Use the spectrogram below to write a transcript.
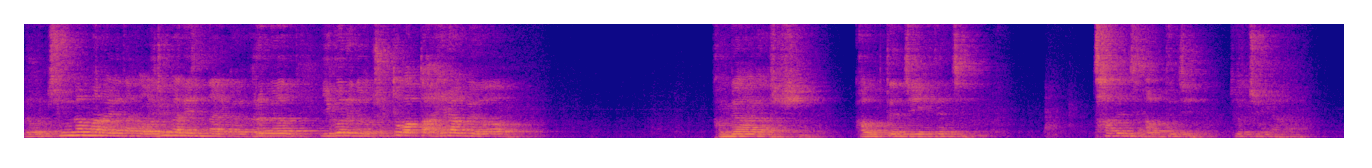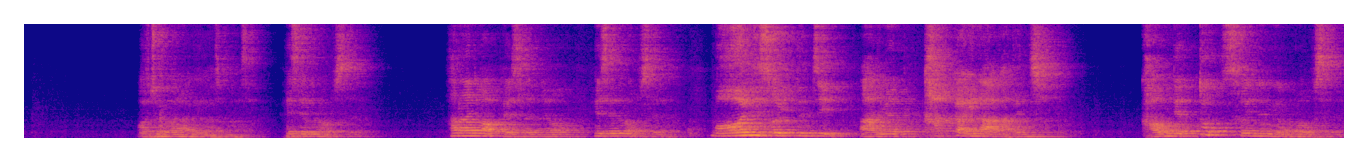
여러분 중간만 하려다가 어중간해진다니까요. 그러면 이거는요 죽도 밥도 아니라고요. 분명하게 하십시오. 검든지 희든지 차든지 덥든지 둘 중에 하나. 어중간하게 가지 마세요. 회색은 없어요. 하나님 앞에서는요, 회색은 없어요. 멀리 서 있든지 아니면 가까이 나아가든지 가운데 뚝 서 있는 경우는 없어요.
